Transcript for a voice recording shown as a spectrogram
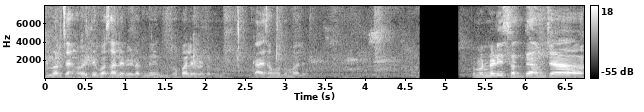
कूलरच्या हवे ते बसायला भेटत नाही झोपायला भेटत नाही. काय सांगू तुम्हाला? तर मंडळी सध्या आमच्या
